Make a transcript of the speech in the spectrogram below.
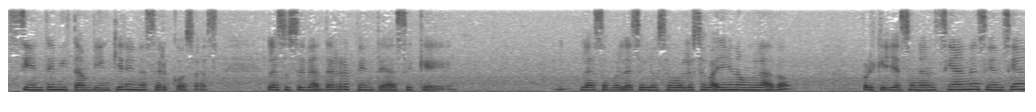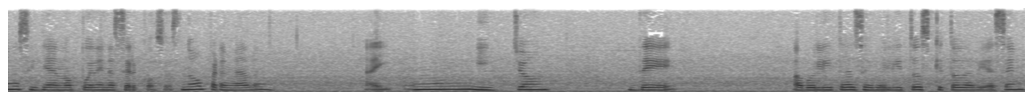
sienten y también quieren hacer cosas. La sociedad de repente hace que las abuelas y los abuelos se vayan a un lado porque ya son ancianas y ancianos y ya no pueden hacer cosas. No, para nada. Hay un millón de abuelitas y abuelitos que todavía hacen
